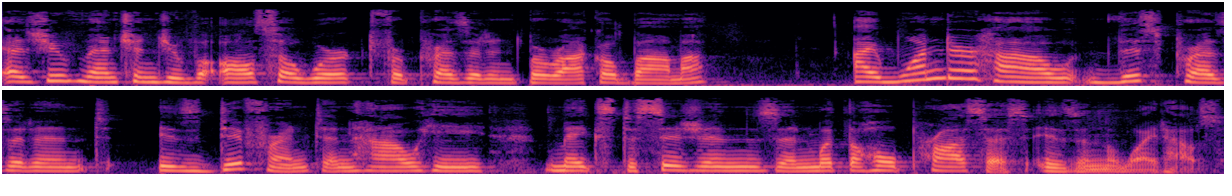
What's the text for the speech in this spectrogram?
as you've mentioned, you've also worked for President Barack Obama. I wonder how this president is different and how he makes decisions and what the whole process is in the White House.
